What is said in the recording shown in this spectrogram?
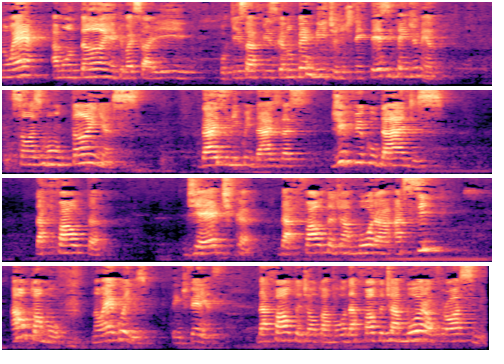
não é a montanha que vai sair, porque isso a física não permite, a gente tem que ter esse entendimento são as montanhas das iniquidades, das dificuldades, da falta de ética, da falta de amor a, a si. Auto-amor, não é egoísmo, tem diferença. Da falta de auto-amor, da falta de amor ao próximo.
